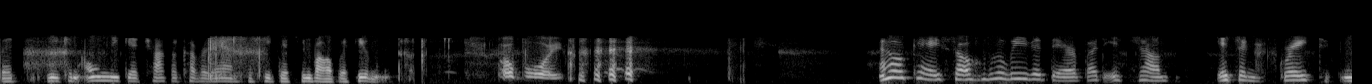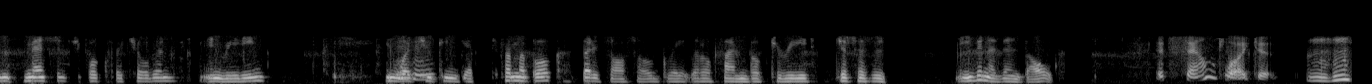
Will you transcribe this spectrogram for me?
that he can only get chocolate covered ants if he gets involved with humans. Oh boy. Okay, so we'll leave it there, but it's um it's a great message book for children in reading and what you Mhm. can get from a book, but it's also a great little fun book to read just as a even as an adult. It sounds like it. mhm.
